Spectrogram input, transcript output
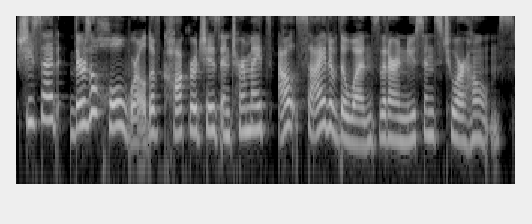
She said there's a whole world of cockroaches and termites outside of the ones that are a nuisance to our homes.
